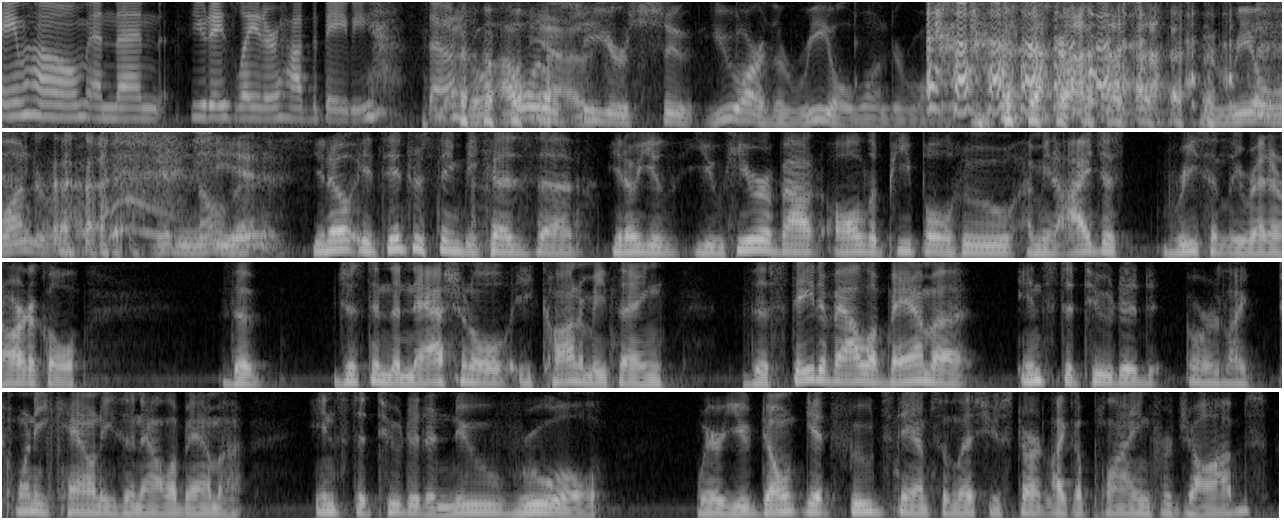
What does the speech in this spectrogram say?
Came home, and then a few days later had the baby. So, So I want to Yeah, see was- your suit. You are the real Wonder Woman. the real Wonder Woman. Didn't know she that. is. You know, it's interesting because uh, you know you you hear about all the people who. I mean, I just recently read an article, the just in the national economy thing, the state of Alabama instituted, or like twenty counties in Alabama, instituted a new rule where you don't get food stamps unless you start like applying for jobs,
